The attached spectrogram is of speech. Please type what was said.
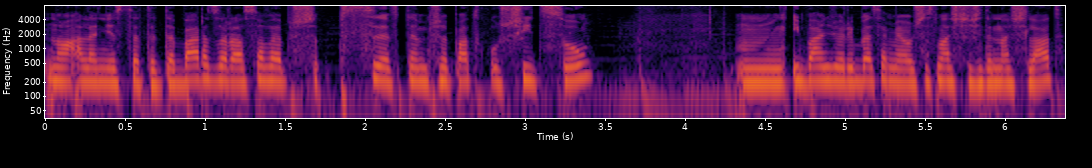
no ale niestety te bardzo rasowe psy, w tym przypadku Shih Tzu mm, i Banjo Ribesa miały 16-17 lat,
